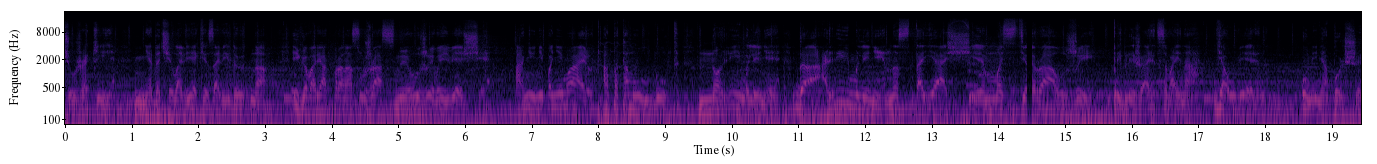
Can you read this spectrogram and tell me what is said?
Чужаки, недочеловеки завидуют нам и говорят про нас ужасные лживые вещи. Они не понимают, а потому лгут. Но римляне, да, римляне, настоящие мастера лжи. Приближается война, я уверен. У меня больше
